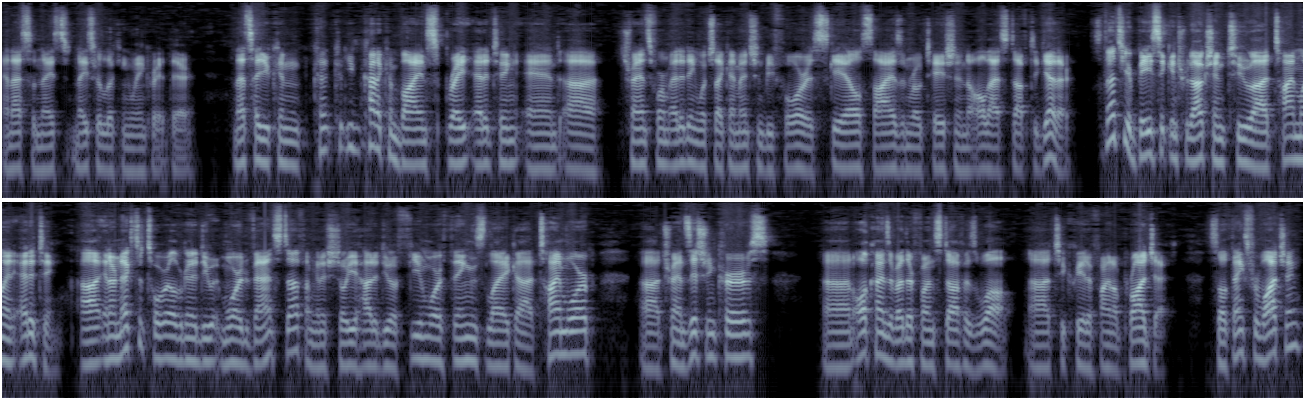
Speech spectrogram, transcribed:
And that's a nice, nicer looking wink right there. And that's how you can you can kind of combine sprite editing and uh, transform editing, which, like I mentioned before, is scale, size, and rotation, and all that stuff together. So that's your basic introduction to uh, timeline editing. Uh, in our next tutorial, we're going to do more advanced stuff. I'm going to show you how to do a few more things like uh, time warp, uh, transition curves, uh, and all kinds of other fun stuff as well uh, to create a final project. So thanks for watching,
